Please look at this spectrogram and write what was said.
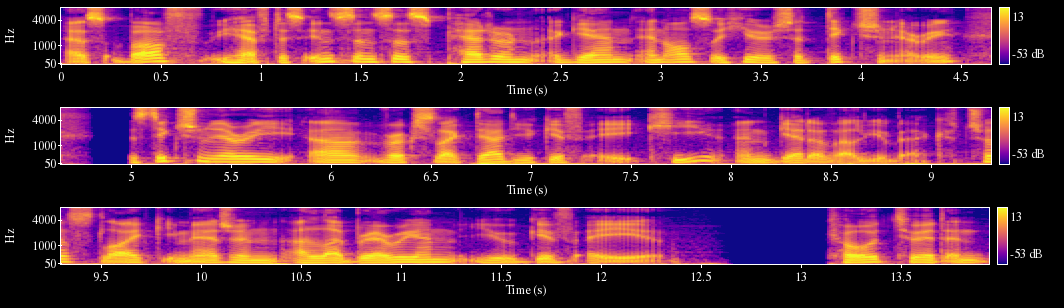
as above. We have this instances pattern again, and also here is a dictionary. This dictionary uh, works like that. You give a key and get a value back. Just like imagine a librarian, you give a code to it and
